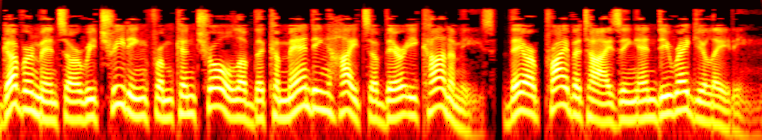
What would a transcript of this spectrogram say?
Governments are retreating from control of the commanding heights of their economies, they are privatizing and deregulating.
